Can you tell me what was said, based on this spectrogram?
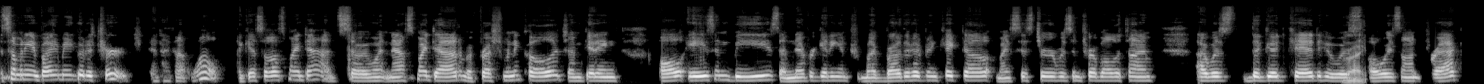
somebody invited me to go to church. And I thought, well, I guess I'll ask my dad. So I went and asked my dad. I'm a freshman in college. I'm getting all A's and B's. I'm never getting in. Tr- my brother had been kicked out. My sister was in trouble all the time. I was the good kid who was Right. always on track.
